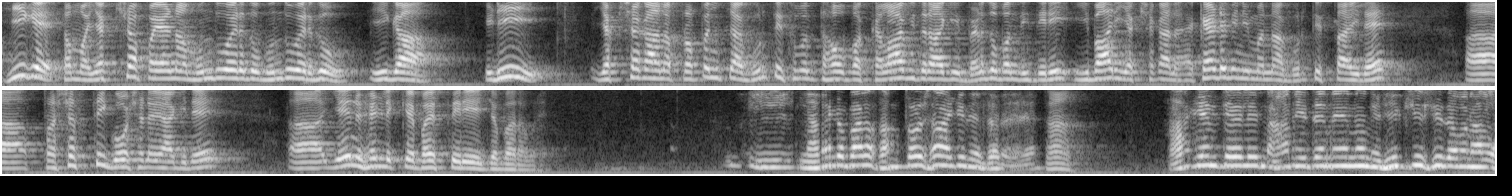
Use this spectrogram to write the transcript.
ಹೀಗೆ ತಮ್ಮ ಯಕ್ಷ ಪಯಣ ಮುಂದುವರೆದು ಮುಂದುವರೆದು ಈಗ ಇಡೀ ಯಕ್ಷಗಾನ ಪ್ರಪಂಚ ಗುರುತಿಸುವಂತಹ ಒಬ್ಬ ಕಲಾವಿದರಾಗಿ ಬೆಳೆದು ಬಂದಿದ್ದೀರಿ. ಈ ಬಾರಿ ಯಕ್ಷಗಾನ ಅಕಾಡೆಮಿ ನಿಮ್ಮನ್ನು ಗುರುತಿಸ್ತಾ ಇದೆ. ಪ್ರಶಸ್ತಿ ಘೋಷಣೆಯಾಗಿದೆ. ಏನು ಹೇಳಲಿಕ್ಕೆ ಬಯಸ್ತೀರಿ ಜಬ್ಬಾರ್ ಅವರೇ? ನನಗೆ ಬಹಳ ಸಂತೋಷ ಆಗಿದೆ ಸರ್. ಹಾಗೆ ಅಂತ ಹೇಳಿ ನಾನು ಇದನ್ನೇನು ನಿರೀಕ್ಷಿಸಿದವನಲ್ಲ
